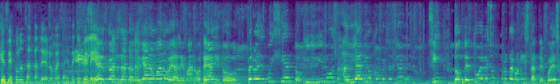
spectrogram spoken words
que si es con un santanderiano más esa gente que pelea. Si es con un santanderiano, mano, véale, manotean y todo. Pero es muy cierto y vivimos a diario conversaciones. ¿Sí? Donde tú eres un protagonista, te puedes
